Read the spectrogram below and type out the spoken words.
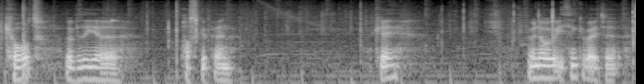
coat of the uh, Posca pen. Okay, let me know what you think about it.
